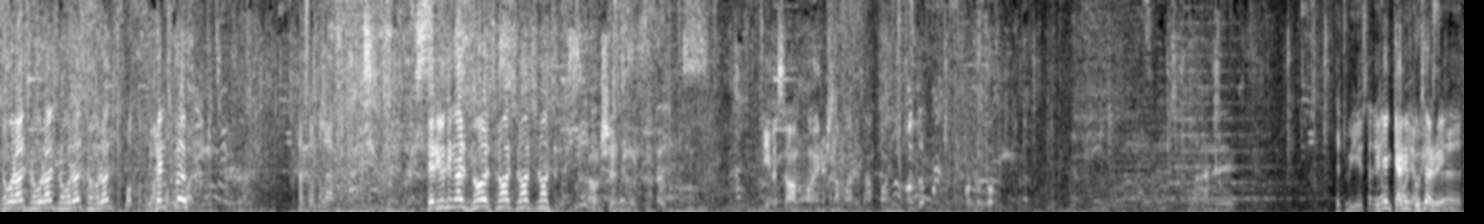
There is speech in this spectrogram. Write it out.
No more ults, no more ults, no more ults, no more ults. Lots on the right, Zen's lots on the close. right. Hands on the left. They're using ults, no ults, no ults, no ults, no ults. Oh shit. Diva still on point or someone is on point? Hanzo? Hanzo, go. Nice. Did we use any? We can carry Oh, pusher, we used, right?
